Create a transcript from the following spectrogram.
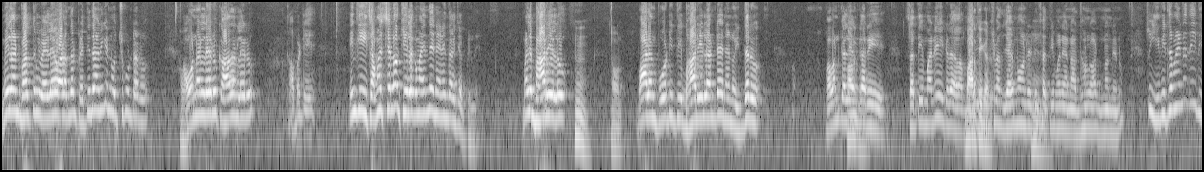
మీలాంటి భక్తులు వెళ్ళే వాళ్ళందరూ ప్రతిదానికి నొచ్చుకుంటారు అవునని లేరు కాదని లేరు. కాబట్టి ఇంక ఈ సమస్యలో కీలకమైంది నేను ఇందాక చెప్పింది. మళ్ళీ భార్యలు. అవును. వాళ్ళని పోటీ భార్యలు అంటే నేను ఇద్దరు. పవన్ కళ్యాణ్ గారి సతీమణి ఇక్కడ. ముఖ్యమంత్రి జగన్మోహన్ రెడ్డి సతీమణి అనే అర్థంలో అంటున్నాను నేను. సో ఈ విధమైనది ఇది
